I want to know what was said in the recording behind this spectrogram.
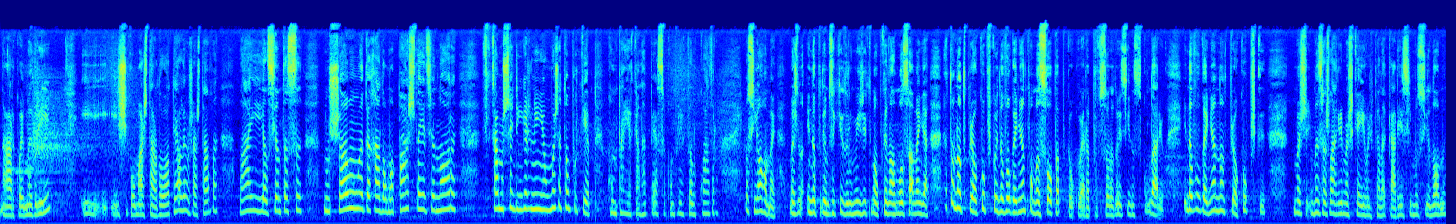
na Arco em Madrid e, e, chegou mais tarde ao hotel, eu já estava lá e ele senta-se no chão, agarrado a uma pasta e diz, Nora, ficámos sem dinheiro nenhum, mas então porquê? Comprei aquela peça, comprei aquele quadro eu assim, homem, mas ainda podemos aqui dormir e tomar um pequeno almoço amanhã. Então não te preocupes que eu ainda vou ganhando para uma sopa, porque eu era professora do ensino secundário. Ainda vou ganhando, não te preocupes que... Mas, mas as lágrimas caíram-lhe pela cara e isso emocionou-me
